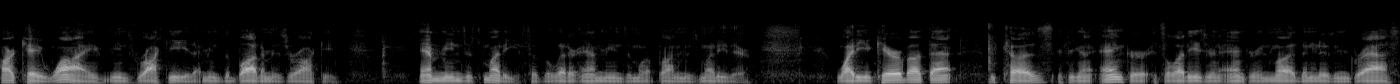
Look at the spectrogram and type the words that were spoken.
RKY means rocky. That means the bottom is rocky. M means it's muddy, so the letter M means the bottom is muddy there. Why do you care about that? Because if you're going to anchor, it's a lot easier to anchor in mud than it is in grass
